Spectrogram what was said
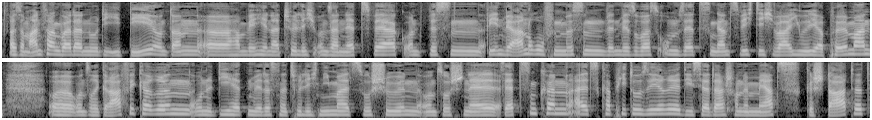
Also am Anfang war da nur die Idee und dann äh, haben wir hier natürlich unser Netzwerk und wissen, wen wir anrufen müssen, wenn wir sowas umsetzen. Ganz wichtig war Julia Pöllmann, äh, unsere Grafikerin. Ohne die hätten wir das natürlich niemals so schön und so schnell setzen können als Capito-Serie. Die ist ja da schon im März gestartet.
